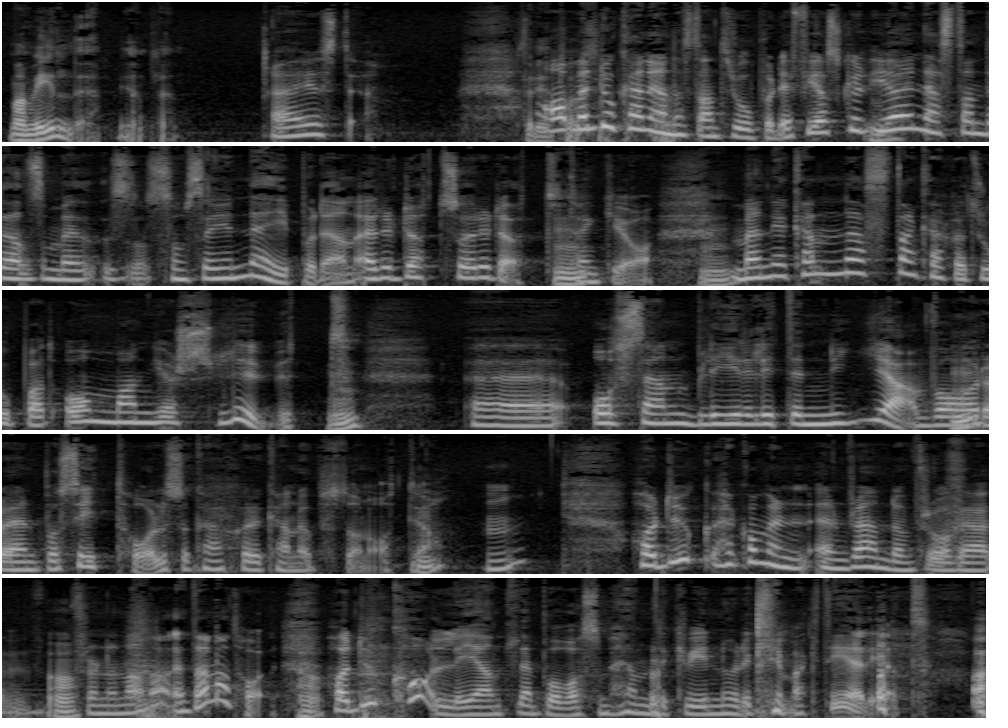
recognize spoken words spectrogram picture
man vill det egentligen. Ja, just det. Ja, men då kan jag nästan tro på det. För jag, skulle, jag är nästan den som, är, som säger nej på den. Är det dött så är det dött, Mm. tänker jag. Men jag kan nästan kanske tro på att om man gör slut Mm. eh, och sen blir det lite nya, var och en på sitt håll, så kanske det kan uppstå något. Ja. Mm. Har du, här kommer en, en random fråga Ja. från en annan, ett annat håll. Har du koll egentligen på vad som händer kvinnor i klimakteriet?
